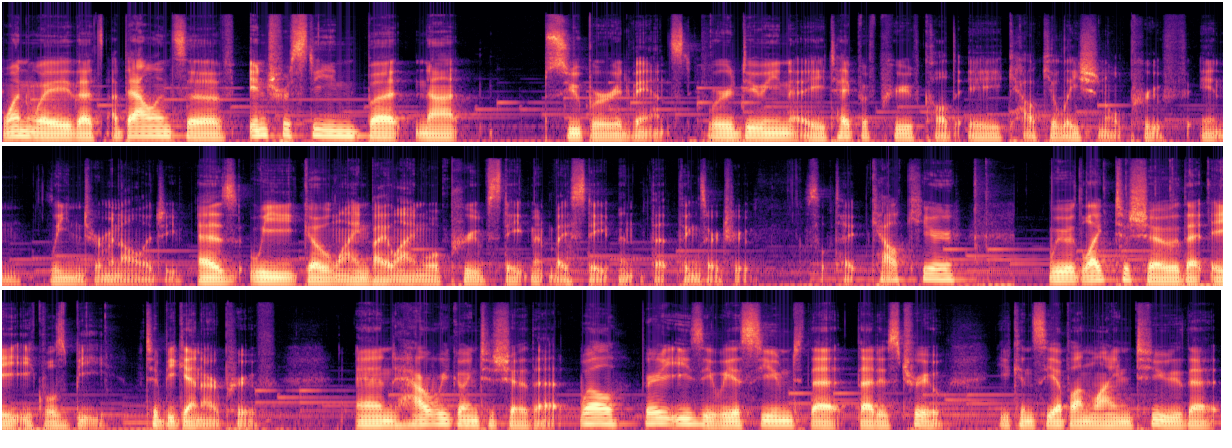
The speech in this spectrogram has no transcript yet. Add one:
one way that's a balance of interesting but not super advanced. We're doing a type of proof called a calculational proof in lean terminology. As we go line by line, we'll prove statement by statement that things are true. So we'll type calc here. We would like to show that A equals B to begin our proof. And how are we going to show that? Well, very easy. We assumed that that is true. You can see up on line 2 that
